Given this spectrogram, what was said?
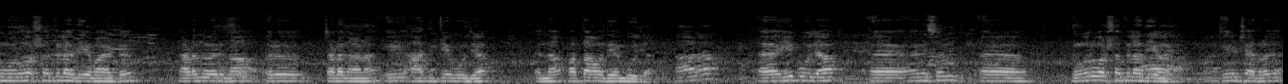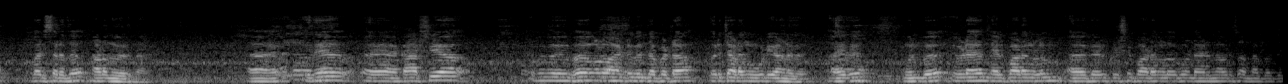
നൂറ് വർഷത്തിലധികമായിട്ട് നടന്നു വരുന്ന ഒരു ചടങ്ങാണ് ഈ ആദിത്യ പൂജ എന്ന പത്താമതയം പൂജ. ഈ പൂജ ഏകദേശം നൂറ് വർഷത്തിലധികമായി ഈ ക്ഷേത്ര പരിസരത്ത് നടന്നു വരുന്നതാണ്. ഇത് കാർഷിക വിഭവങ്ങളുമായിട്ട് ബന്ധപ്പെട്ട ഒരു ചടങ്ങ് കൂടിയാണിത്. അതായത് മുൻപ് ഇവിടെ നെൽപ്പാടങ്ങളും കൃഷിപ്പാടങ്ങളും ഒക്കെ ഉണ്ടായിരുന്ന ഒരു സന്ദർഭത്തിൽ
